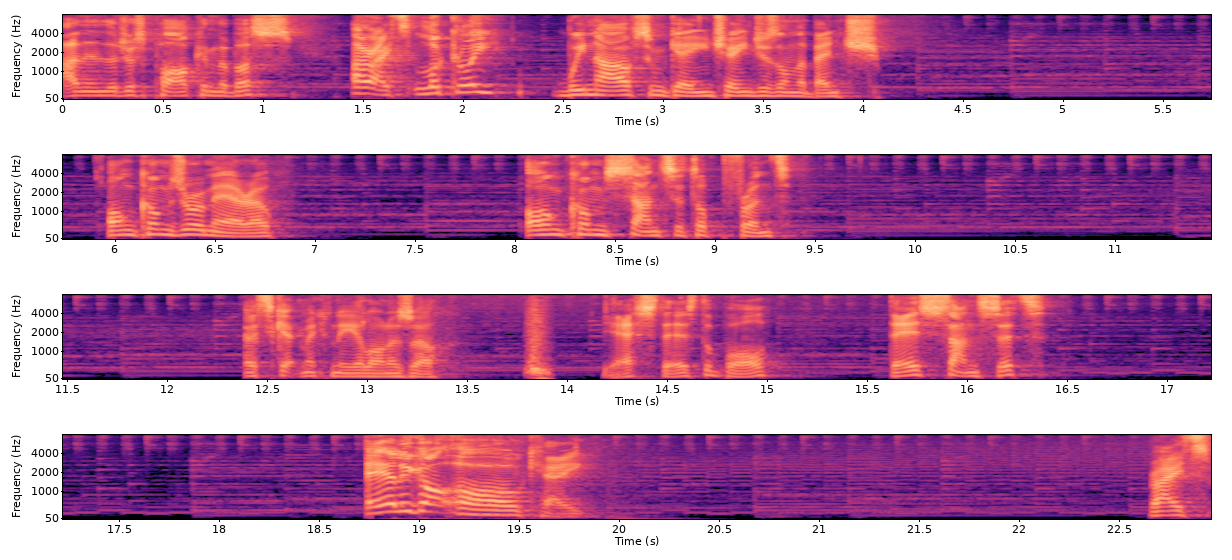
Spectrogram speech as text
And then they're just parking the bus. All right, luckily, we now have some game changers on the bench. On comes Romero. On comes Sancet up front. Let's get McNeil on as well. Yes, there's the ball. There's Sancet. Early got... Oh, okay. Right,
